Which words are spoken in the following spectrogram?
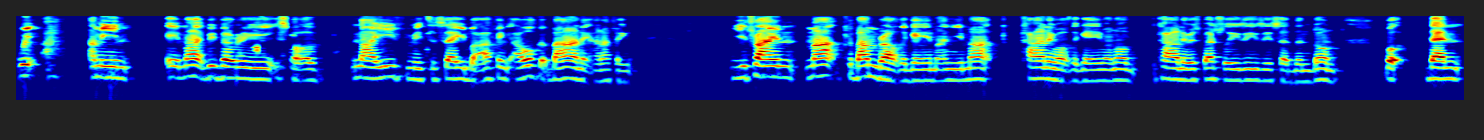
we I mean, it might be very sort of naive for me to say, but I think I look at Barnet and I think you try and mark Kabamba out the game and you mark Kanu out the game. I know Kanu especially is easier said than done, but then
